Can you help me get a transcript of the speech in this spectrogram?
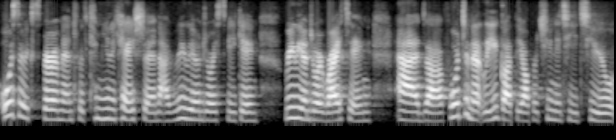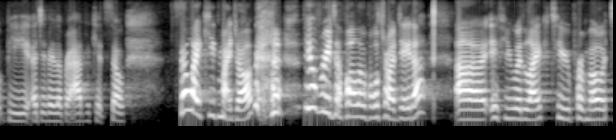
also experiment with communication. I really enjoy speaking, really enjoy writing, and uh, fortunately got the opportunity to be a developer advocate. So, so I keep my job. Feel free to follow Voltron Data uh, if you would like to promote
